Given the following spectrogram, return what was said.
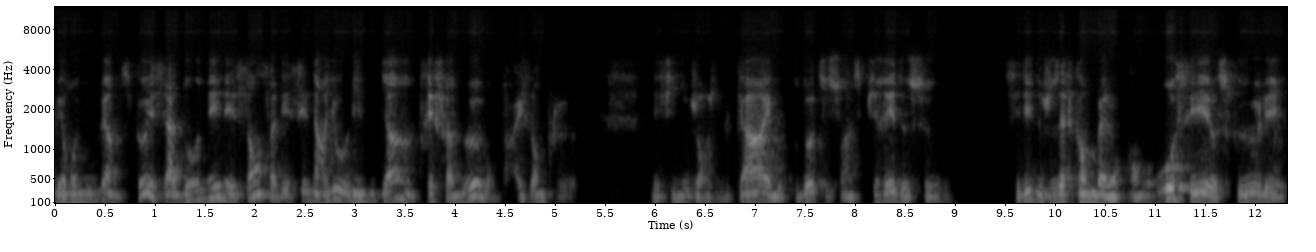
les renouveler un petit peu, et ça a donné naissance à des scénarios hollywoodiens très fameux. Bon, par exemple, les films de Georges Lucas et beaucoup d'autres se sont inspirés de ce, ces livres de Joseph Campbell. En gros, c'est euh, ce que les,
